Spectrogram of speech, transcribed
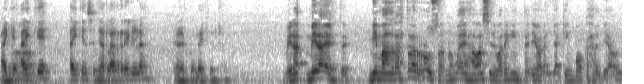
Hay que, hay, que, hay que enseñar la regla en el colegio, chamo. Mira, mira este. Mi madrastra rusa no me dejaba silbar en interiores ya que invocas al diablo.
